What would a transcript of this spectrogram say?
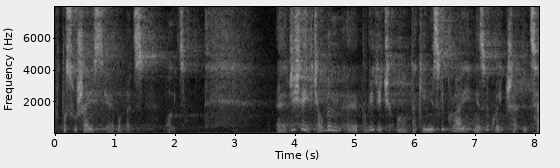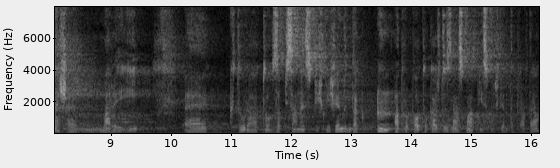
w posłuszeństwie wobec Ojca. Dzisiaj chciałbym powiedzieć o takiej niezwykłej, niezwykłej cesze Maryi, która to zapisana jest w Piśmie Świętym. Tak a propos, to każdy z nas ma Pismo Święte, prawda?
